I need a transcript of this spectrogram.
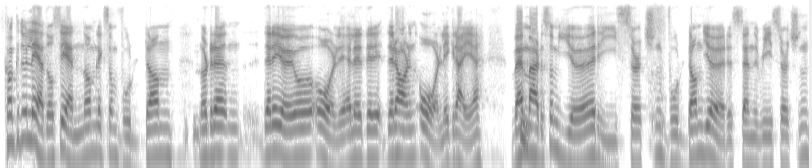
kan, ikke, du lede oss igjennom liksom hvordan når dere, dere gjør jo årlig, eller dere, dere har en årlig greie. Hvem er det som gjør researchen? Hvordan gjøres den researchen?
